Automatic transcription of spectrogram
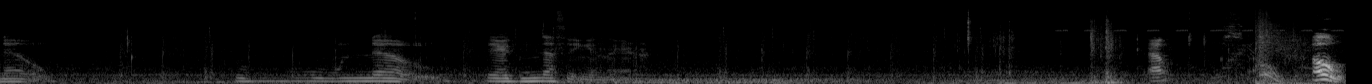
No. No. There's nothing in there. Out. Oh! Oh!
